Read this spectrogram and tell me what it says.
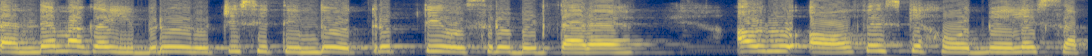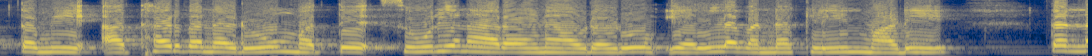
ತಂದೆ ಮಗ ಇಬ್ರು ರುಚಿಸಿ ತಿಂದು ತೃಪ್ತಿ ಉಸಿರು ಬಿಡ್ತಾಳೆ ಅವರು ಆಫೀಸ್ಗೆ ಹೋದ್ಮೇಲೆ ಸಪ್ತಮಿ, ಅಥರ್ವನ ರೂಮ್ ಮತ್ತೆ ಸೂರ್ಯನಾರಾಯಣ ಅವರ ರೂಮ್ ಎಲ್ಲವನ್ನ ಕ್ಲೀನ್ ಮಾಡಿ ತನ್ನ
